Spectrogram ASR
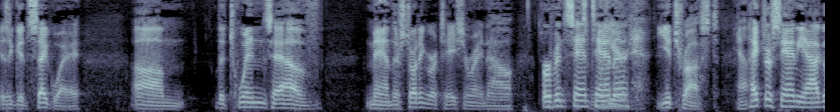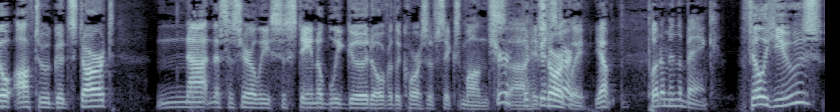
is a good segue. Um, the Twins have man, their starting rotation right now. Ervin Santana, you trust. Yeah. Hector Santiago off to a good start. Not necessarily sustainably good over the course of six months. Sure, uh, historically. Yep. Put him in the bank. Phil Hughes,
